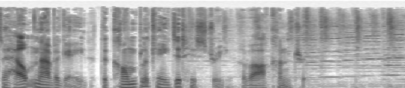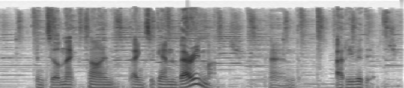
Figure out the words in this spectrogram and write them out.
to help navigate the complicated history of our country. Until next time, thanks again very much, and arrivederci.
